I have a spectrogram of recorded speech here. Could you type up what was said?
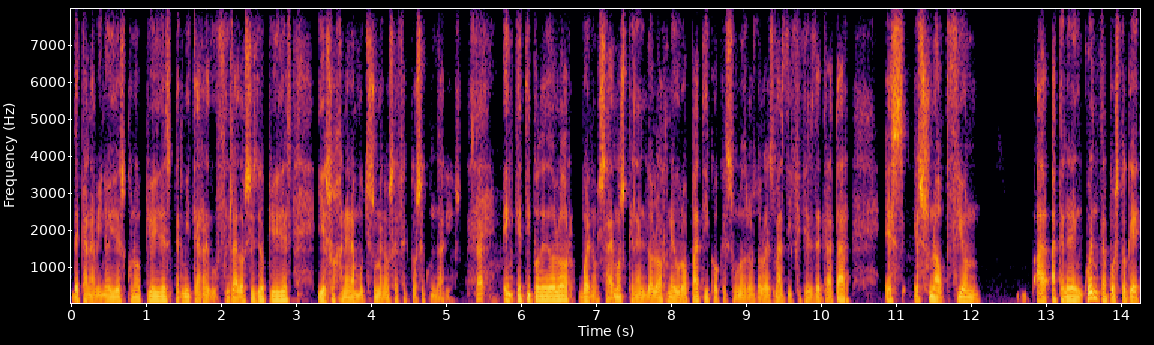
de cannabinoides con opioides permite reducir la dosis de opioides y eso genera muchos menos efectos secundarios. ¿En qué tipo de dolor? Bueno, sabemos que en el dolor neuropático, que es uno de los dolores más difíciles de tratar, es, es una opción a, tener en cuenta, puesto que,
